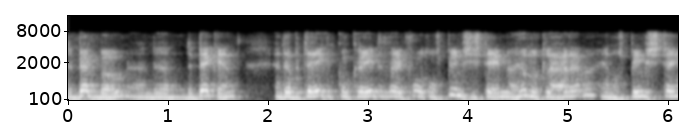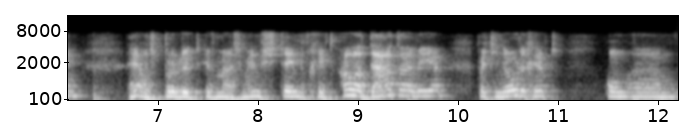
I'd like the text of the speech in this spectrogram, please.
de backbone, en de, de backend. En dat betekent concreet dat wij bijvoorbeeld ons PIM-systeem nou helemaal klaar hebben. En ons PIM-systeem, ons product informatie management systeem, dat geeft alle data weer wat je nodig hebt om um,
